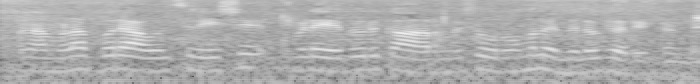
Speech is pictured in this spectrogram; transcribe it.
അപ്പോൾ നമ്മളപ്പോൾ രാഹുൽ സുരേഷ് ഇവിടെ ഏതൊരു കാറിന്റെ ഷോറൂമിൽ എന്തെങ്കിലും കയറിയിട്ടുണ്ട്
